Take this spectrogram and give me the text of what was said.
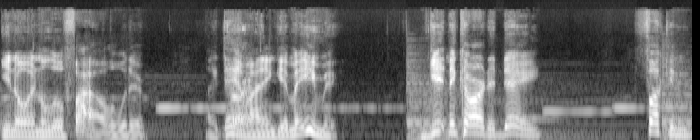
you know, in a little file or whatever. Like, damn, Right. I didn't get my email. Get in the car today, fucking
